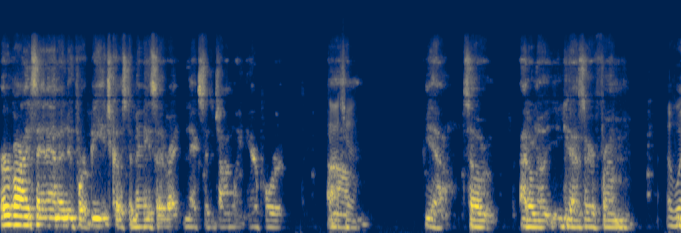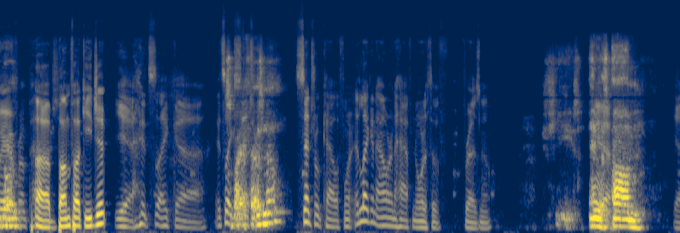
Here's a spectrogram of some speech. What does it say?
Irvine, Santa Ana, Newport Beach, Costa Mesa, right next to the John Wayne Airport. Gotcha. Um, yeah. So I don't know. You guys are from where? From uh, bumfuck Egypt. Yeah, it's like uh, it's like central, Fresno, Central California, like an hour and a half north of Fresno. Jeez. Anyways, yeah. um, yeah,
